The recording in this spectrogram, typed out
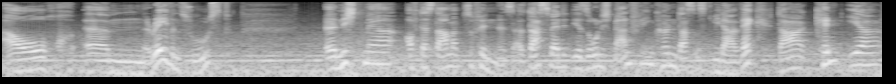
auch ähm, Ravens Roost äh, nicht mehr auf der Star Map zu finden ist. Also das werdet ihr so nicht mehr anfliegen können, das ist wieder weg. Da kennt ihr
